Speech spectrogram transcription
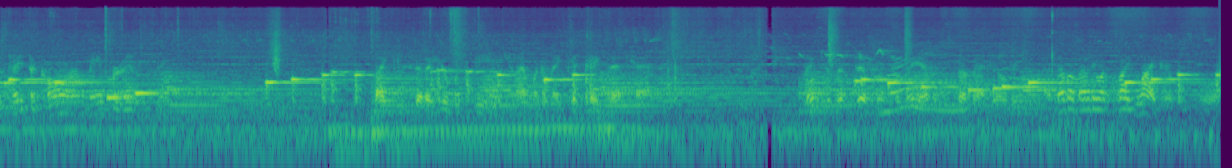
call on me for anything. Like you said, a human being, I'm going to make you take that chance. Things have been different for me ever since I met Hildy. I've never met anyone quite like her before.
